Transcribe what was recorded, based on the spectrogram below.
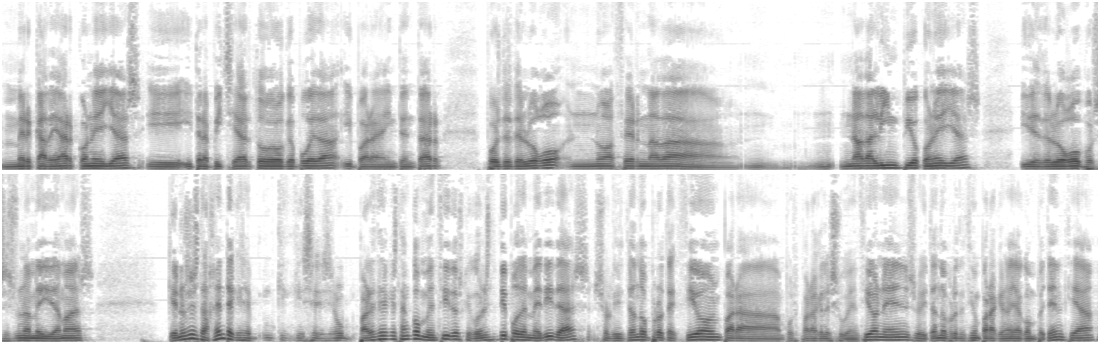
mercadear con ellas y trapichear todo lo que pueda y para intentar pues desde luego no hacer nada nada limpio con ellas y desde luego pues es una medida más que no es esta gente que, se, parece que están convencidos que con este tipo de medidas solicitando protección para pues para que les subvencionen solicitando protección para que no haya competencia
